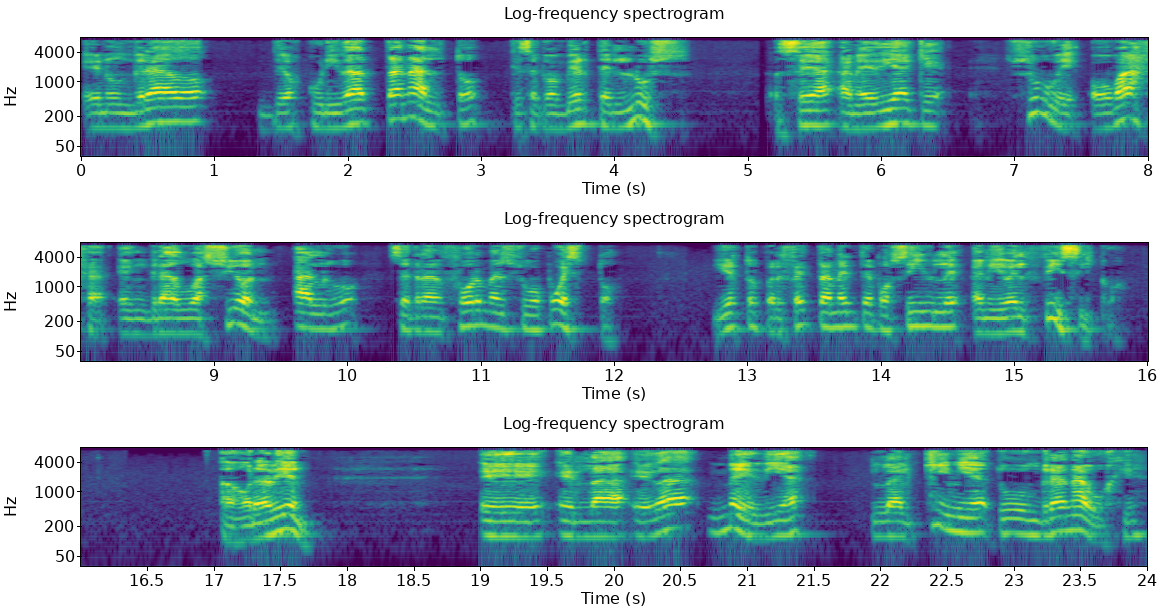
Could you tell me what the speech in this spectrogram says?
en un grado de oscuridad tan alto que se convierte en luz. O sea, a medida que sube o baja en graduación algo, se transforma en su opuesto. Y esto es perfectamente posible a nivel físico. Ahora bien, eh, en la Edad Media, la alquimia tuvo un gran auge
